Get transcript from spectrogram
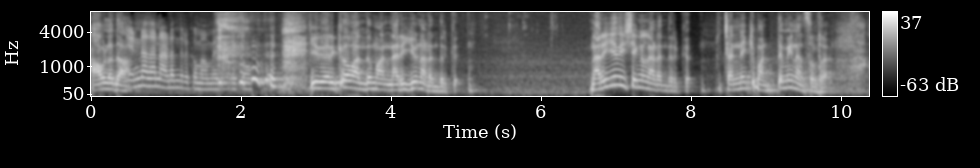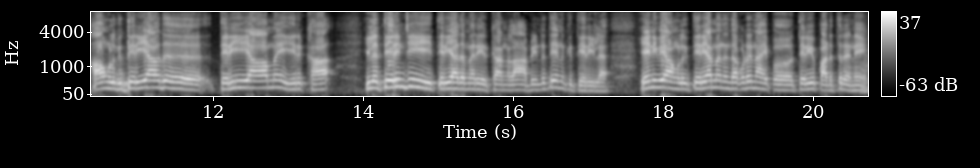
அவ்வளோதான் என்னதான் நடந்திருக்கு மேம் இது வரைக்கும்? இது வரைக்கும் வந்து ம- நிறைய நடந்திருக்கு. நிறைய விஷயங்கள் நடந்திருக்கு. சென்னைக்கு மட்டுமே நான் சொல்கிறேன் அவங்களுக்கு தெரியாது தெரியாமல் இருக்கா? இல்லை தெரிஞ்சு தெரியாத மாதிரி இருக்காங்களா? அப்படின்றது எனக்கு தெரியல. எனிவே அவங்களுக்கு தெரியாமல் இருந்தால் கூட நான் இப்போ தெரியப்படுத்துகிறேனே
